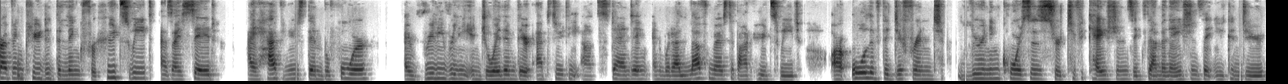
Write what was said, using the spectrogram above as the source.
I've included the link for Hootsuite. As I said, I have used them before. I really, really enjoy them. They're absolutely outstanding. And what I love most about Hootsuite are all of the different learning courses, certifications, examinations that you can do,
